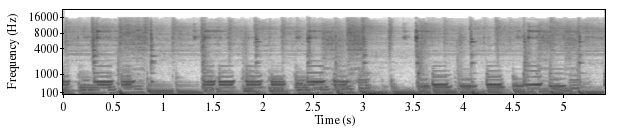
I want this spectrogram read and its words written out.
Thank you.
